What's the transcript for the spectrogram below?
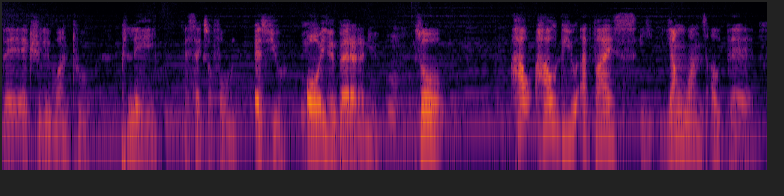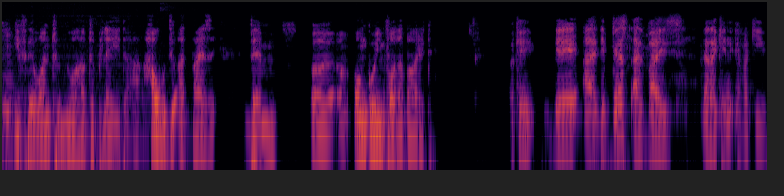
they actually want to play the saxophone as you, or even better than you. Mm. So how how do you advise young ones out there Mm. if they want to know how to play it? uh, How would you advise them uh, on going further about it? Okay, the uh, the best advice that I can ever give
